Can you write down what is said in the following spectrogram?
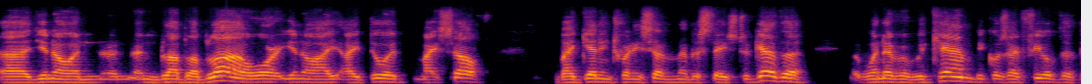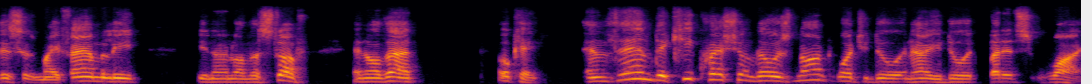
uh, you know, and, and, and, blah, blah, blah. Or, you know, I, I do it myself by getting 27 member states together whenever we can because I feel that this is my family, you know, and all the stuff and all that. Okay. And then the key question, though, is not what you do and how you do it, but it's why.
